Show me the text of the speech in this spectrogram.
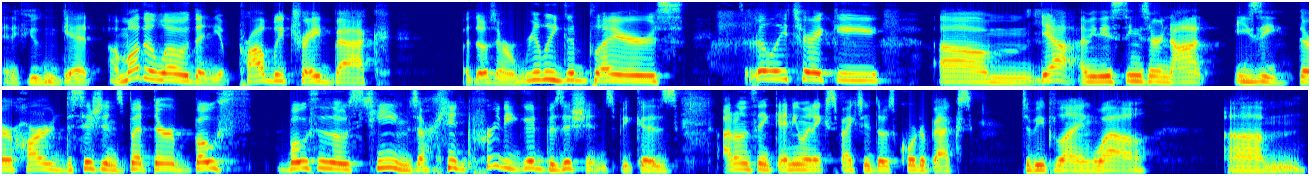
And if you can get a mother load, then you probably trade back. But those are really good players. It's really tricky. Um, yeah, I mean, these things are not easy. They're hard decisions, but they're both both of those teams are in pretty good positions because I don't think anyone expected those quarterbacks to be playing well. Um,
